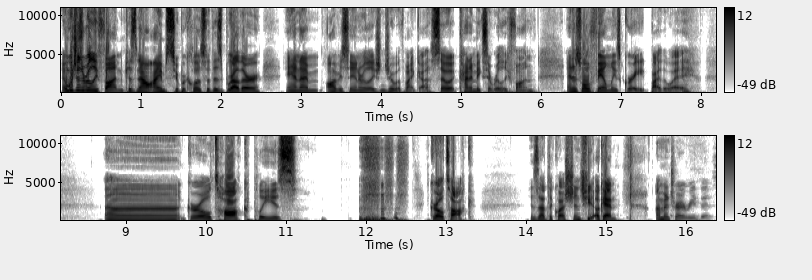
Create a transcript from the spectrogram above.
And which is really fun because now i'm super close with his brother and i'm obviously in a relationship with micah. So it kind of makes it really fun. And his whole family's great by the way. Uh girl talk please. Girl talk. Is that the question? She okay. I'm gonna try to read this.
